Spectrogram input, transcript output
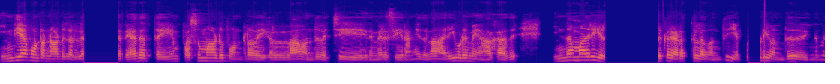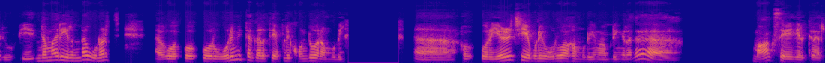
இந்தியா போன்ற நாடுகள்ல வேதத்தையும் பசுமாடு போன்றவைகள்லாம் வந்து வச்சு இது மாரி செய்யறாங்க இதெல்லாம் அறிவுடைமை ஆகாது. இந்த மாதிரி இருக்கிற இடத்துல வந்து எப்படி வந்து இந்த மாதிரி இந்த மாதிரி இருந்தா உணர்ச்சி ஒ- ஒ- ஒரு ஒருமித்த கருத்தை எப்படி கொண்டு வர முடியும்? ஆஹ் ஒரு எழுச்சி எப்படி உருவாக முடியும் அப்படிங்கிறத மார்க்ஸ் எழுதியிருக்கிறார்.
